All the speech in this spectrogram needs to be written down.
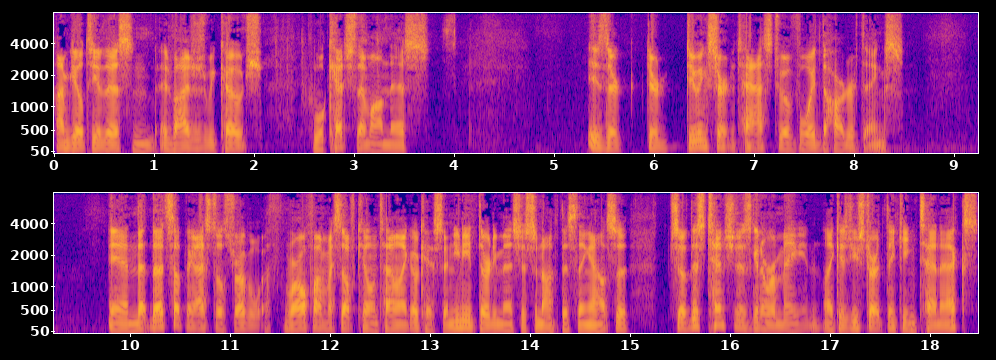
I'm guilty of this, and advisors we coach will catch them on this. Is they're they're doing certain tasks to avoid the harder things, and that that's something I still struggle with. Where I'll find myself killing time, like, okay, so you need 30 minutes just to knock this thing out. So so this tension is going to remain. Like as you start thinking 10x,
